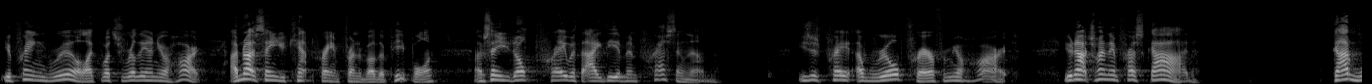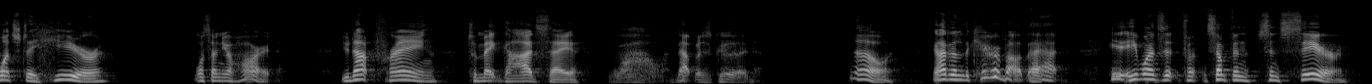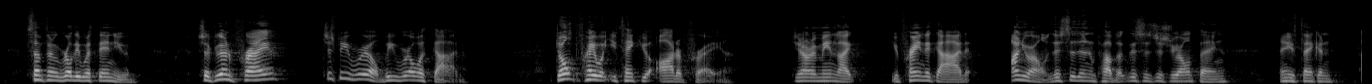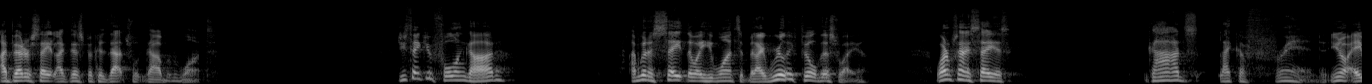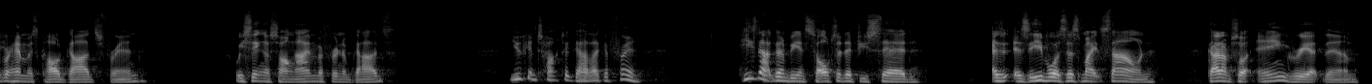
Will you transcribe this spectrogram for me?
You're praying real, like what's really on your heart. I'm not saying you can't pray in front of other people. I'm saying you don't pray with the idea of impressing them. You just pray a real prayer from your heart. You're not trying to impress God. God wants to hear what's on your heart. You're not praying to make God say, Wow, that was good. No, God doesn't care about that. He, he wants it something sincere, something really within you. So if you're going to pray, just be real. Be real with God. Don't pray what you think you ought to pray. Do you know what I mean? Like you're praying to God on your own. This isn't in public. This is just your own thing. And you're thinking, I better say it like this because that's what God would want. Do you think you're fooling God? I'm going to say it the way He wants it, but I really feel this way. What I'm trying to say is, God's like a friend. You know, Abraham is called God's friend. We sing a song, I'm a friend of God's. You can talk to God like a friend. He's not going to be insulted if you said, as, as evil as this might sound, God, I'm so angry at them.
